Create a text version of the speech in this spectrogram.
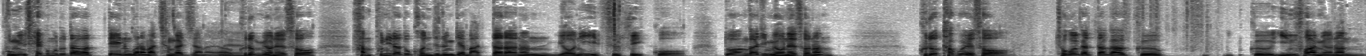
국민 세금으로다가 떼이는 거나 마찬가지잖아요. 네. 그런 면에서 한 푼이라도 건지는 게 맞다라는 면이 있을 수 있고 또 한 가지 면에서는 그렇다고 해서 저걸 갖다가 그, 그 인수하면은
